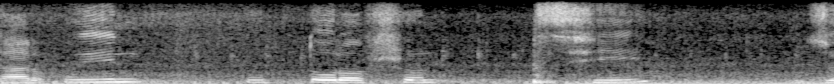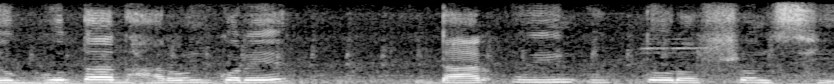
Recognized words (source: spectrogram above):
ডারউইন, উত্তর অপশন সি। যোগ্যতা ধারণ করে ডারউইন, উত্তর অপশন সি।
